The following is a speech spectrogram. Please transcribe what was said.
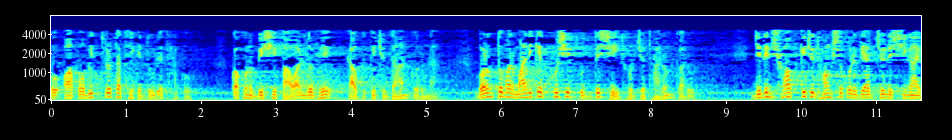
ও অপবিত্রতা থেকে দূরে থাকো। কখনো বেশি পাওয়ার লোভে কাউকে কিছু দান করো না। বরং তোমার মালিকের খুশির উদ্দেশ্যেই ধৈর্য ধারণ করো। যেদিন সবকিছু ধ্বংস করে দেওয়ার জন্য সিঙায়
